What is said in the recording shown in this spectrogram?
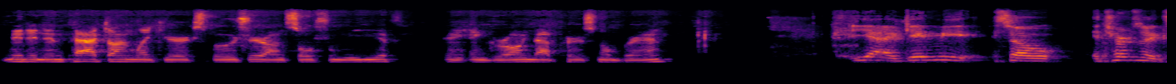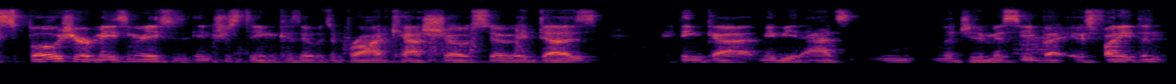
made an impact on like your exposure on social media and, and growing that personal brand? Yeah, it gave me so in terms of exposure, Amazing Race is interesting because it was a broadcast show, so it does. I think uh, maybe it adds legitimacy, but it was funny. It didn't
